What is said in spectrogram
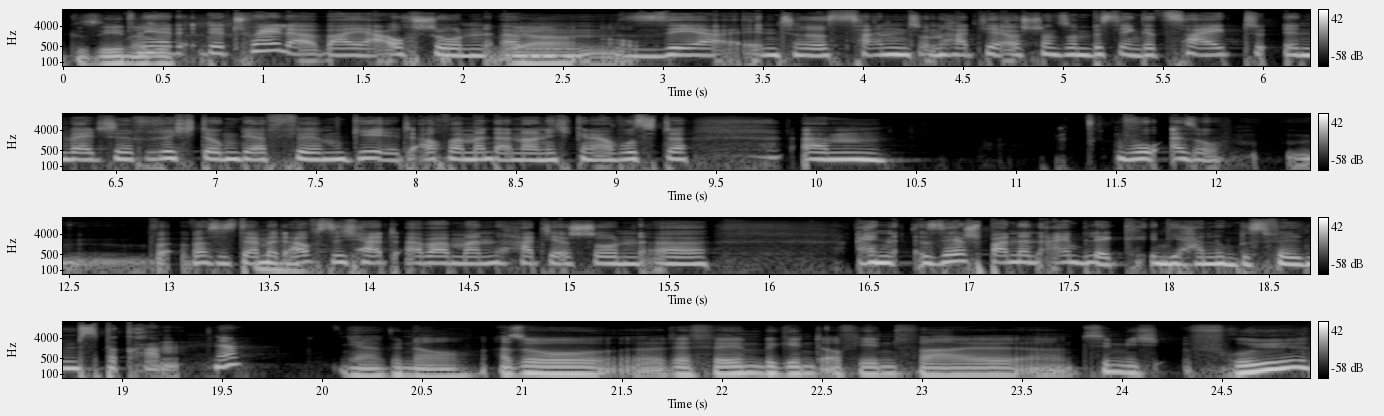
gesehen. Also, ja, der Trailer war ja auch schon ähm, Ja. sehr interessant und hat ja auch schon so ein bisschen gezeigt, in welche Richtung der Film geht, auch wenn man da noch nicht genau wusste, ähm, wo, also was es damit Mhm. auf sich hat, aber man hat ja schon äh, einen sehr spannenden Einblick in die Handlung des Films bekommen. Ne? Ja, genau. Also äh, der Film beginnt auf jeden Fall äh, ziemlich früh,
